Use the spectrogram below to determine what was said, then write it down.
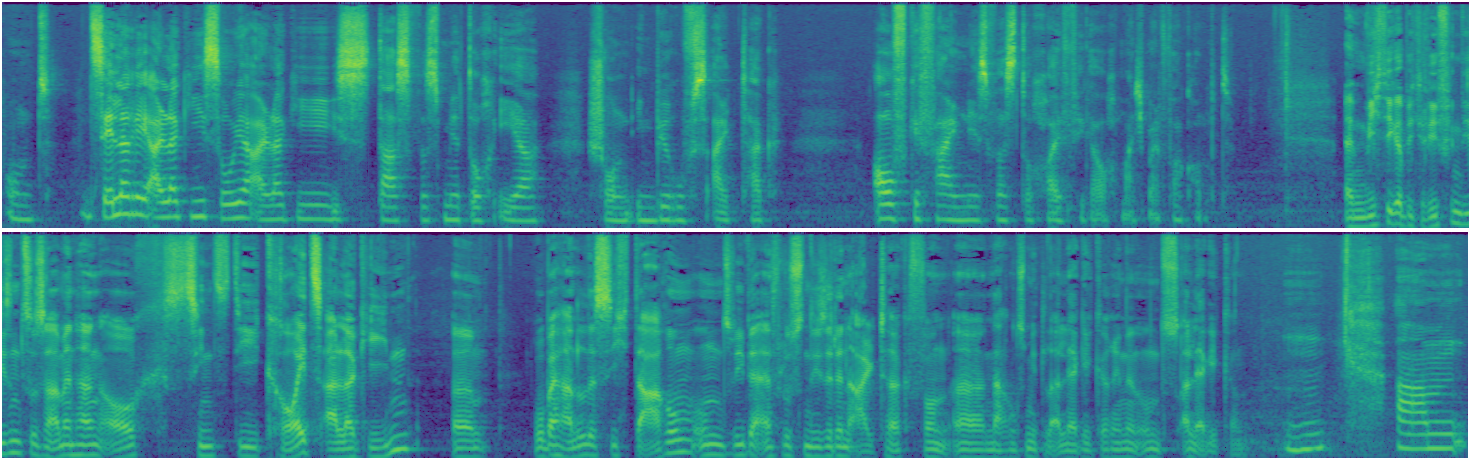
Und Sellerieallergie, Sojaallergie ist das, was mir doch eher schon im Berufsalltag aufgefallen ist, was doch häufiger auch manchmal vorkommt. Ein wichtiger Begriff in diesem Zusammenhang auch sind die Kreuzallergien. Ähm, wobei handelt es sich darum und wie beeinflussen diese den Alltag von äh, Nahrungsmittelallergikerinnen und Allergikern? Mhm. Ähm,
